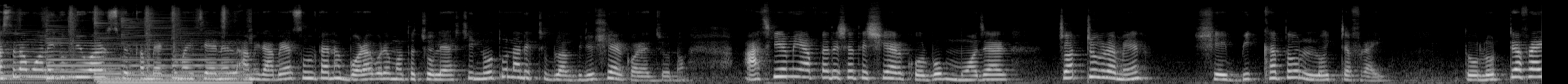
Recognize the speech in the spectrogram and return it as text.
আসসালামু আলাইকুম viewers, welcome back to my channel. আমি রাবেয়া সুলতানা, বরাবরের মতো চলে আসছি নতুন আরেকটি ব্লগ ভিডিও শেয়ার করার জন্য। আজকে আমি আপনাদের সাথে শেয়ার করব মজার চট্টগ্রামের সেই বিখ্যাত লোট্টা ফ্রাই। তো লোট্টা ফ্রাই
